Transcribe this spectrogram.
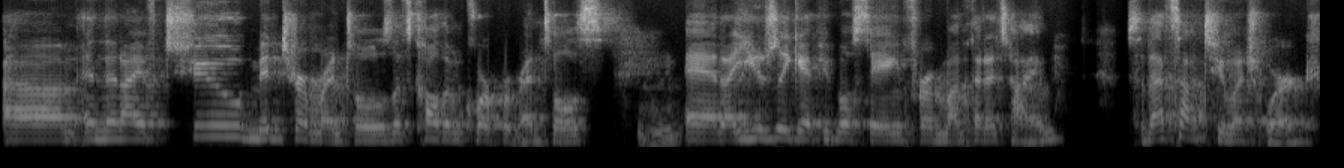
Um, and then I have two midterm rentals. Let's call them corporate rentals. Mm-hmm. And I usually get people staying for a month at a time. So that's not too much work.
